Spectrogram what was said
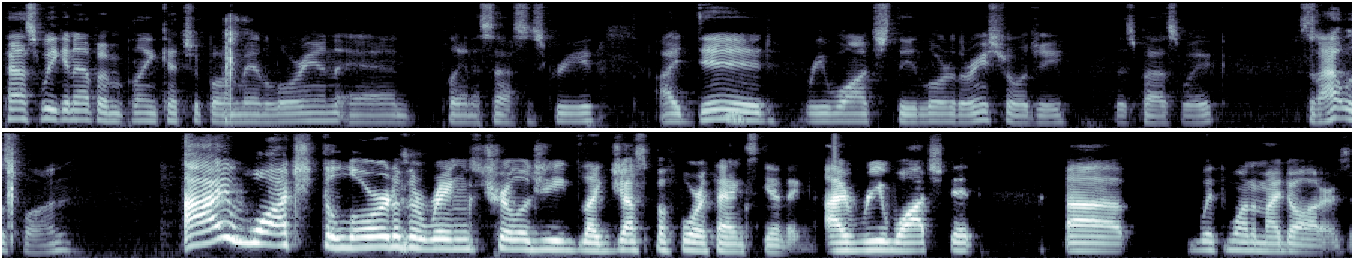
past week and a half. I've been playing catch up on Mandalorian and playing Assassin's Creed. I did rewatch the Lord of the Rings trilogy this past week, so that was fun. I watched the Lord of the Rings trilogy like just before Thanksgiving. I rewatched it uh, with one of my daughters,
